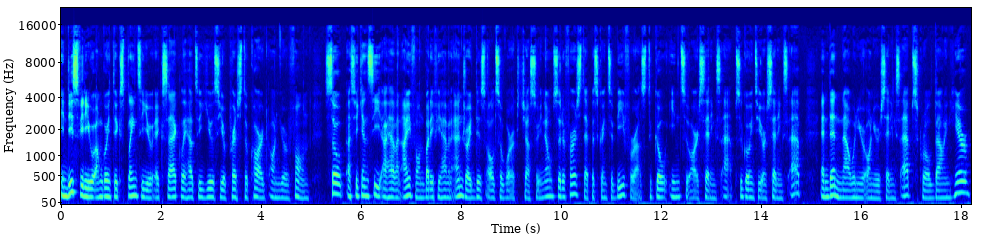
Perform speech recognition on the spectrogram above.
In this video, I'm going to explain to you exactly how to use your Presto card on your phone. So as you can see, I have an iPhone, but if you have an Android, this also works, just so you know. So the first step is going to be for us to go into our settings app. So go into your settings app, and then now when you're on your settings app, scroll down in here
